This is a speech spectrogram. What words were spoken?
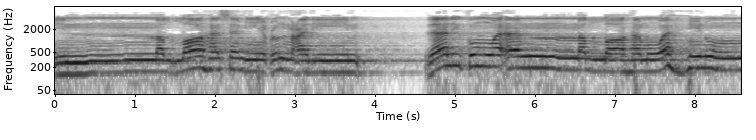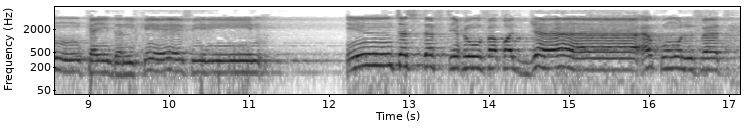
إن الله سميع عليم ذلكم وأن الله موهن كيد الكافرين إن تستفتحوا فقد جاءكم الفتح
